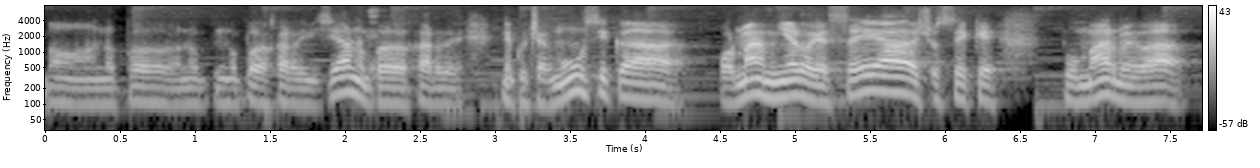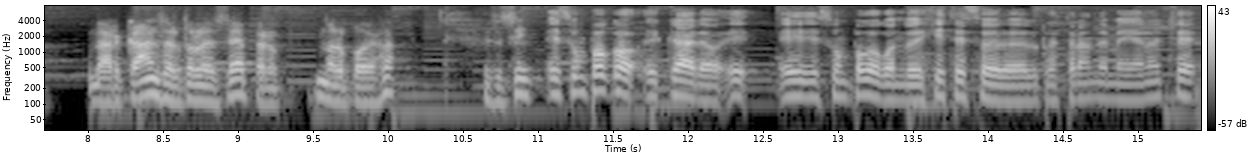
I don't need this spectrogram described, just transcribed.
No, no puedo, no, no puedo dejar de viciar, no puedo dejar de, de escuchar música, por más mierda que sea, yo sé que fumar me va a dar cáncer, todo lo que sea, pero no lo puedo dejar. Es así. Es un poco, eh, claro, eh, es un poco cuando dijiste eso del restaurante de medianoche,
